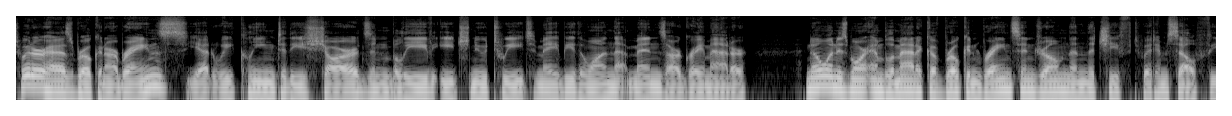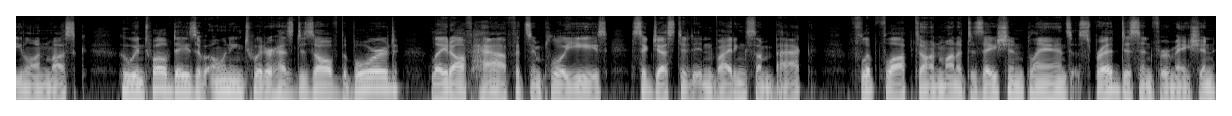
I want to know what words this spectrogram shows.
Twitter has broken our brains, yet we cling to these shards and believe each new tweet may be the one that mends our gray matter. No one is more emblematic of broken brain syndrome than the chief twit himself, Elon Musk, who in 12 days of owning Twitter has dissolved the board, laid off half its employees, suggested inviting some back, flip flopped on monetization plans, spread disinformation,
